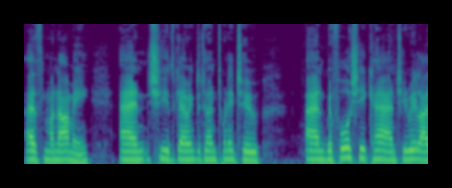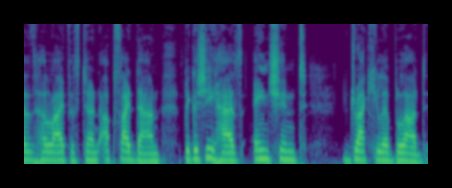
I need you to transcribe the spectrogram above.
as Manami, and she's going to turn 22. And before she can, she realizes her life is turned upside down because she has ancient Dracula blood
